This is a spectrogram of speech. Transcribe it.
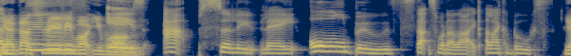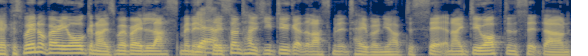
Yeah, that's really what you want. Is absolutely all booths. That's what I like. I like a booth. Yeah, because we're not very organised. We're very last minute. Yeah. So sometimes you do get the last minute table and you have to sit. And I do often sit down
